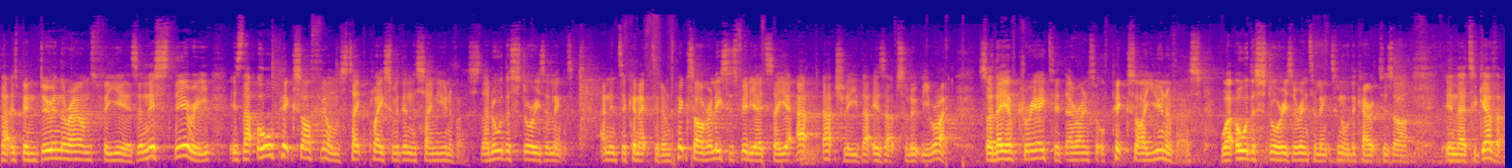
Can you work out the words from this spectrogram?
that has been doing the rounds for years. And this theory is that all Pixar films take place within the same universe, that all the stories are linked and interconnected. And Pixar releases video to say, yeah, actually, that is absolutely right. So they have created their own sort of Pixar universe where all the stories are interlinked and all the characters are in there together.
